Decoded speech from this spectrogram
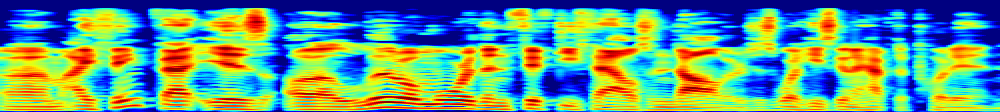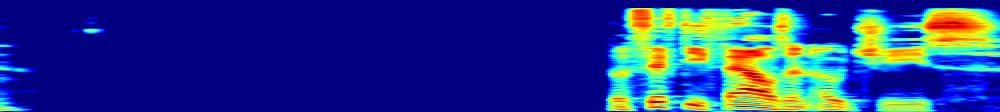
Um, I think that is a little more than $50,000 is what he's going to have to put in. The 50,000, oh geez.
